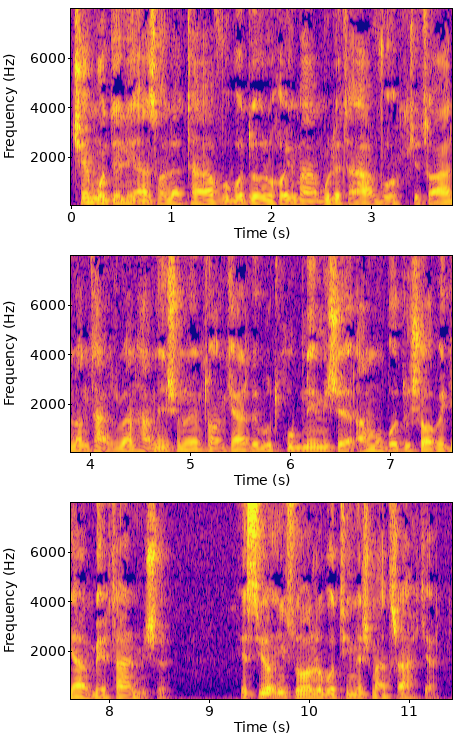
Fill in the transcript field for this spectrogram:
چه مدلی از حالت تهوع با داروهای معمول تهوع که تا الان تقریبا همهشون رو امتحان کرده بود خوب نمیشه اما با دوش آب گرم بهتر میشه؟ حسیا این سوال رو با تیمش مطرح کرد.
